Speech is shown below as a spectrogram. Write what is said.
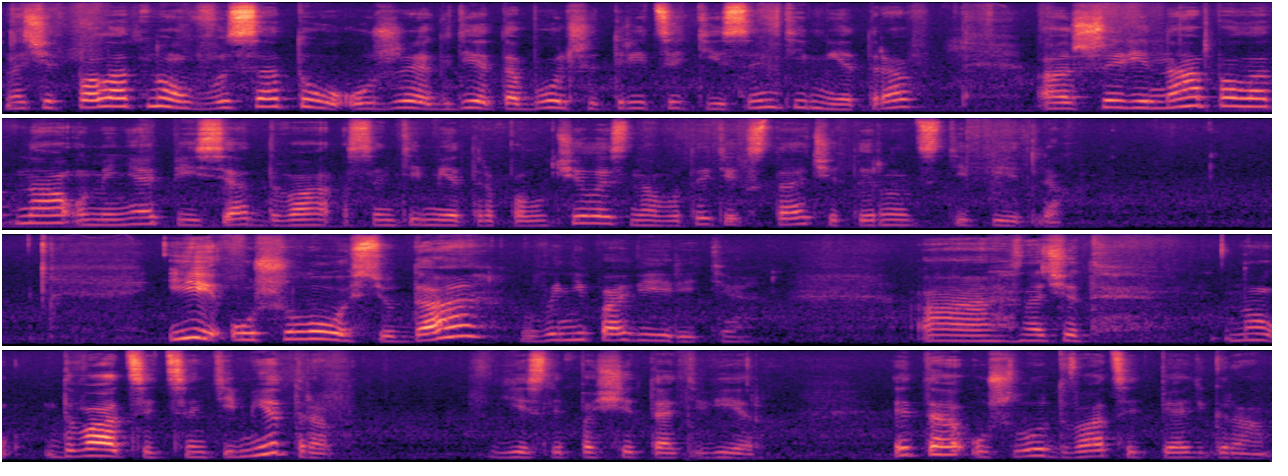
Значит, полотно в высоту уже где-то больше 30 сантиметров. А ширина полотна у меня 52 сантиметра получилось на вот этих 114 петлях. И ушло сюда, вы не поверите, значит, ну, 20 сантиметров, если посчитать вверх, это ушло 25 грамм.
